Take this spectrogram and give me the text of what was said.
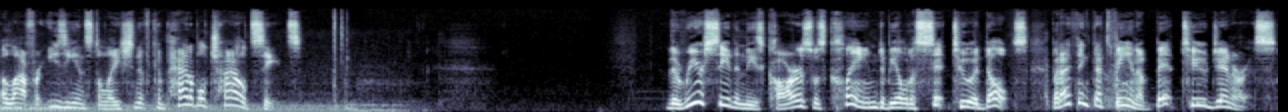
allow for easy installation of compatible child seats. The rear seat in these cars was claimed to be able to sit two adults, but I think that's being a bit too generous.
